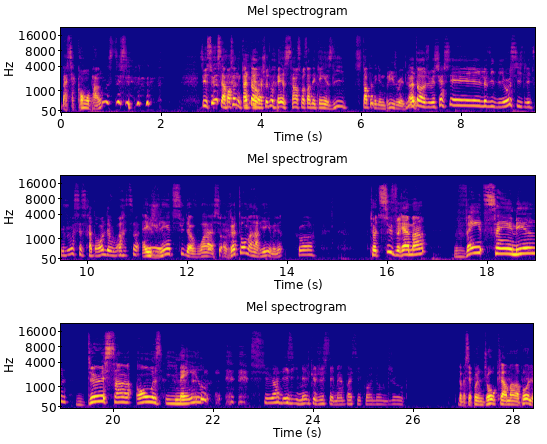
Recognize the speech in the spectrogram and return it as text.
ben ça compense, tu sais. C'est sûr, si la personne qui Attends. attachée à toi pèse 175 livres, tu startes avec une brise rate là. Attends, je vais chercher le vidéo. Si je l'ai toujours, ce sera drôle de voir ça. Hey, Euh, je viens dessus de voir ça? Retourne en arrière une minute. Quoi? T'as-tu vraiment 25 211 emails? Sur des emails que je sais même pas c'est quoi, no joke. Non, ben c'est pas une joke, clairement pas, là.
